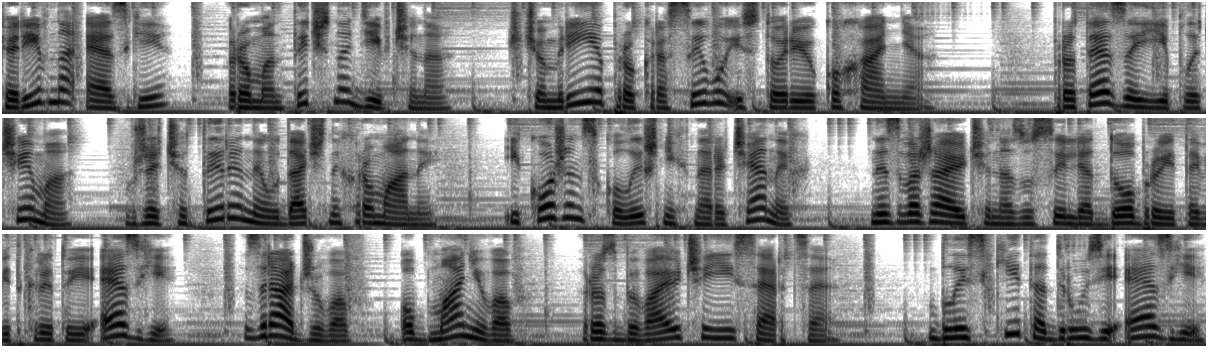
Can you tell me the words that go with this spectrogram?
Чарівна Езгі романтична дівчина, що мріє про красиву історію кохання. Проте за її плечима вже чотири неудачних романи, і кожен з колишніх наречених, незважаючи на зусилля доброї та відкритої Езгі, зраджував, обманював, розбиваючи їй серце. Близькі та друзі Езгі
